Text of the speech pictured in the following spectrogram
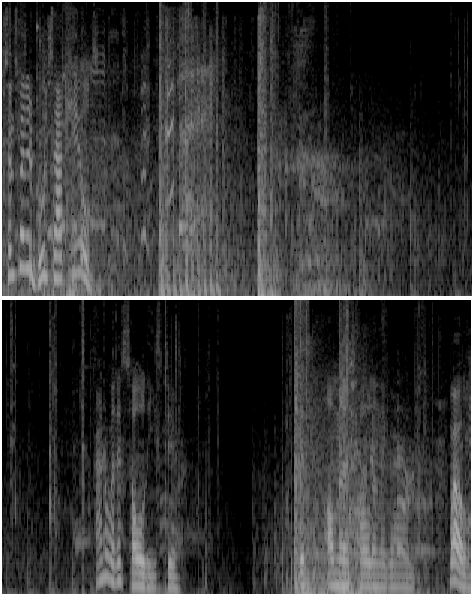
Since when did brutes have shields? I wonder where this hole leads to. This ominous hole in the ground. Whoa.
